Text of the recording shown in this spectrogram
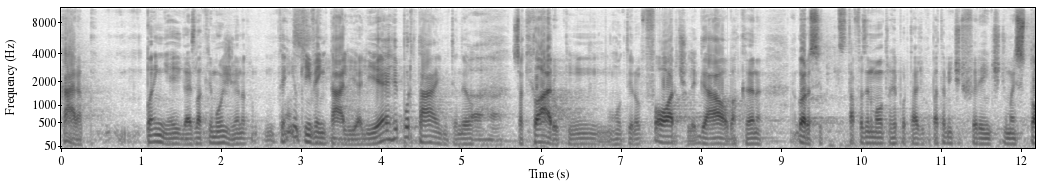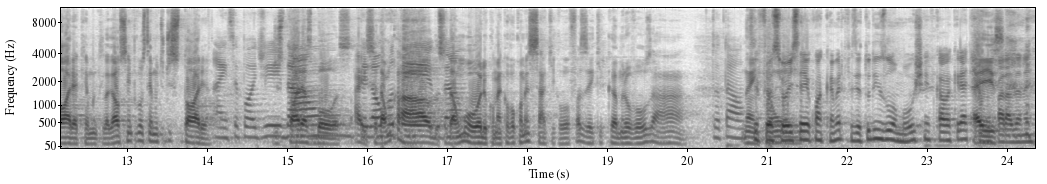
Cara, apanhei gás lacrimogêneo, não tem o que inventar ali, ali é reportar, entendeu? Só que, claro, com um roteiro forte, legal, bacana. Agora, se você está fazendo uma outra reportagem completamente diferente, de uma história que é muito legal, eu sempre gostei muito de história. Aí você pode De dar histórias um, boas. Aí você dá um roteiro, caldo, você dar dá um olho, como é que eu vou começar, o que, que eu vou fazer, que câmera eu vou usar. Total. Né? Se Então- fosse hoje, você ia com a câmera, fazia tudo em slow motion e ficava criativo É a isso. parada, né?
